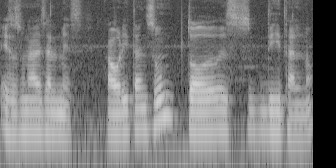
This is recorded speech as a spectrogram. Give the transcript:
Eso es una vez al mes. Ahorita en Zoom todo es digital, ¿no?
